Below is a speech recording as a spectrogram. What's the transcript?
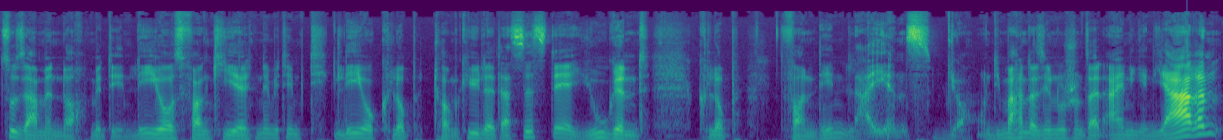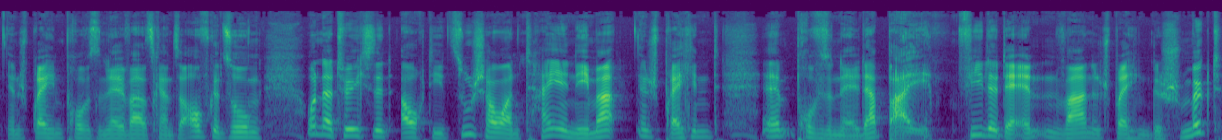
zusammen noch mit den Leos von Kiel, nämlich dem Leo Club Tom Kühle. Das ist der Jugendclub von den Lions. Ja, und die machen das ja nun schon seit einigen Jahren. Entsprechend professionell war das Ganze aufgezogen. Und natürlich sind auch die Zuschauer und Teilnehmer entsprechend äh, professionell dabei. Viele der Enten waren entsprechend geschmückt.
